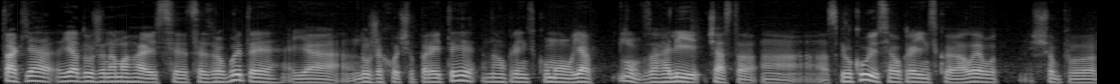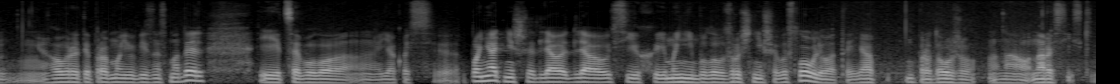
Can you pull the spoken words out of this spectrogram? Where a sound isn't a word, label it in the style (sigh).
Так, я, я дуже намагаюся це зробити. Я дуже хочу перейти на українську мову. Я ну, взагалі часто а, спілкуюся українською, але от, щоб е, говорити про мою бізнес-модель, і це було е, якось е, понятніше для, для усіх, і мені було зручніше висловлювати, я продовжу на, на російській.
